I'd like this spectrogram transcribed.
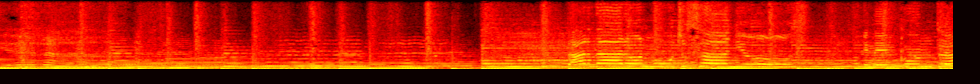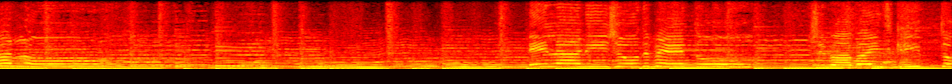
tierra. Tardaron muchos años en encontrarlo. El anillo de Beto llevaba inscripto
